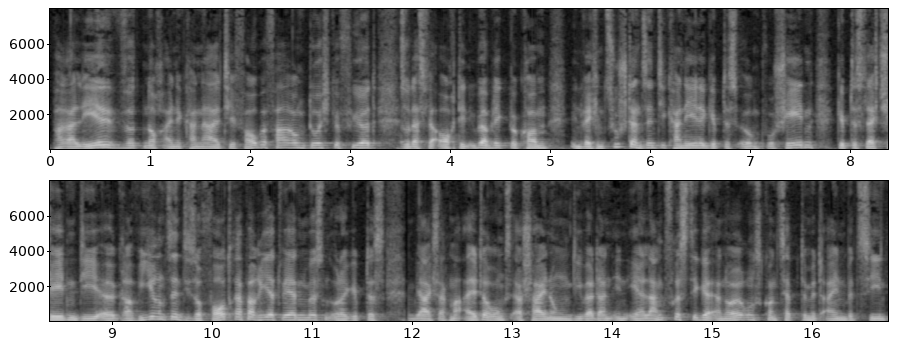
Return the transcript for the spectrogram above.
parallel wird noch eine Kanal-TV-Befahrung durchgeführt, sodass wir auch den Überblick bekommen, in welchem Zustand sind die Kanäle, gibt es irgendwo Schäden, gibt es vielleicht Schäden, die äh, gravierend sind, die sofort repariert werden müssen oder gibt es, ja, ich sag mal, Alterungserscheinungen, die wir dann in eher langfristige Erneuerungskonzepte mit einbeziehen.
